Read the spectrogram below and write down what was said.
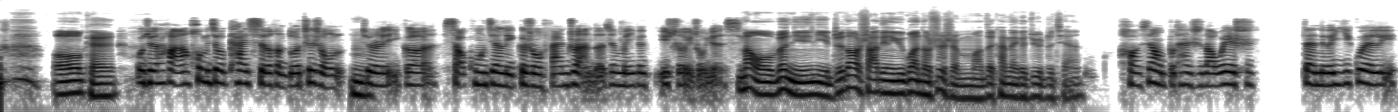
OK，我觉得好像后面就开启了很多这种，就是一个小空间里各种反转的这么一个一种一种原型。那我问你，你知道沙丁鱼罐头是什么吗？在看那个剧之前，好像不太知道。我也是。在那个衣柜里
